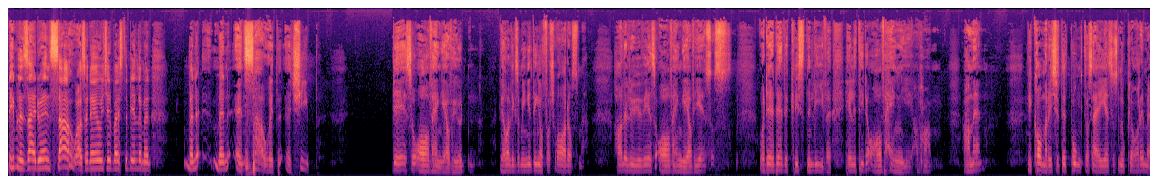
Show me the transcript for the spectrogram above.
Bibeln säger du är en sau. alltså det är inte den bästa bilden, men, Men, men en sau, ett, ett sheep, det är så avhängigt av hyrden. Vi har liksom ingenting att försvara oss med. Halleluja, vi är så avhängiga av Jesus. Och det är det, det kristna livet, hela tiden avhängig av honom. Amen. Vi kommer inte till ett punkt och säger Jesus, nu klarar jag mig,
